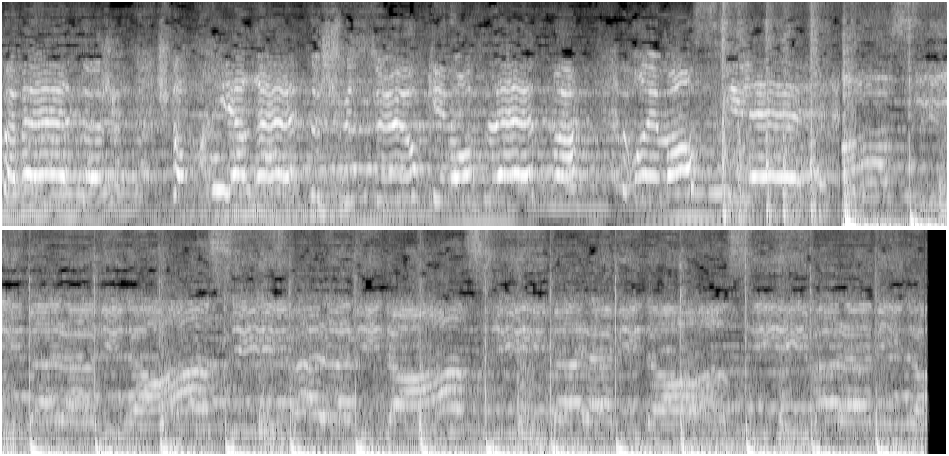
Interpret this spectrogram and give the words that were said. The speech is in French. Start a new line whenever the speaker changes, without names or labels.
Fabette, je, je t'en prie, arrête,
